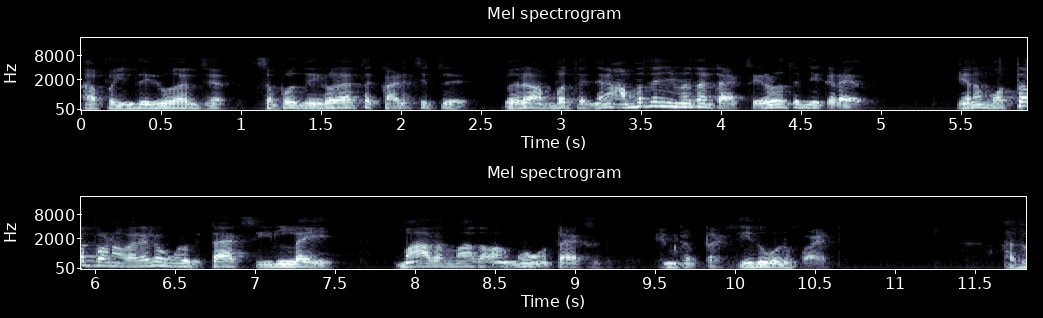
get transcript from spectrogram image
அப்போ இந்த இருபதாயிரம் சேர்த்து சப்போஸ் இந்த இருபதாயிரத்தை கழிச்சிட்டு வெறும் ஐம்பத்தஞ்சு ஐம்பத்தஞ்சு மேலே தான் டேக்ஸ் எழுபத்தஞ்சு கிடையாது. ஏன்னா மொத்த பணம் வரையில் உங்களுக்கு டேக்ஸ் இல்லை. மாதம் மாதம் வாங்கும் டேக்ஸ் இருக்குது இன்கம் டேக்ஸ் இது ஒரு பாயிண்ட் அது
